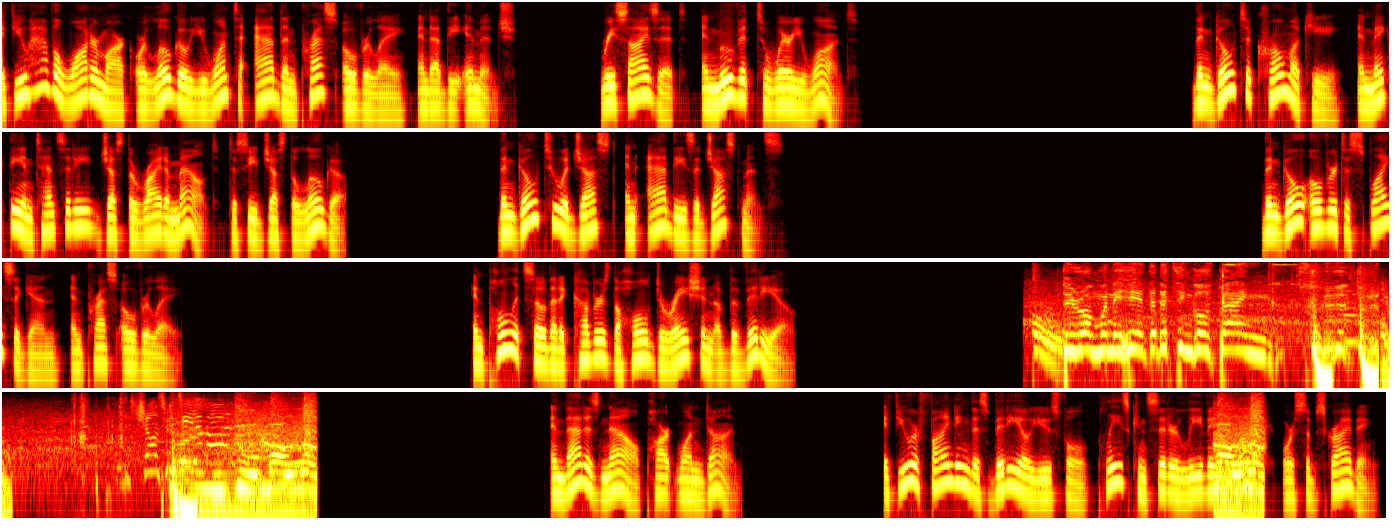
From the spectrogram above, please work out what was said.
If you have a watermark or logo you want to add then press overlay and add the image. Resize it and move it to where you want. Then go to chroma key and make the intensity just the right amount to see just the logo. Then go to adjust and add these adjustments. Then go over to Splice again and press Overlay. And pull it so that it covers the whole duration of the video. They run when they hear that the ting goes bang. Chance for Tielemans. And that is now part 1 done. If you are finding this video useful, please consider leaving a like or subscribing.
